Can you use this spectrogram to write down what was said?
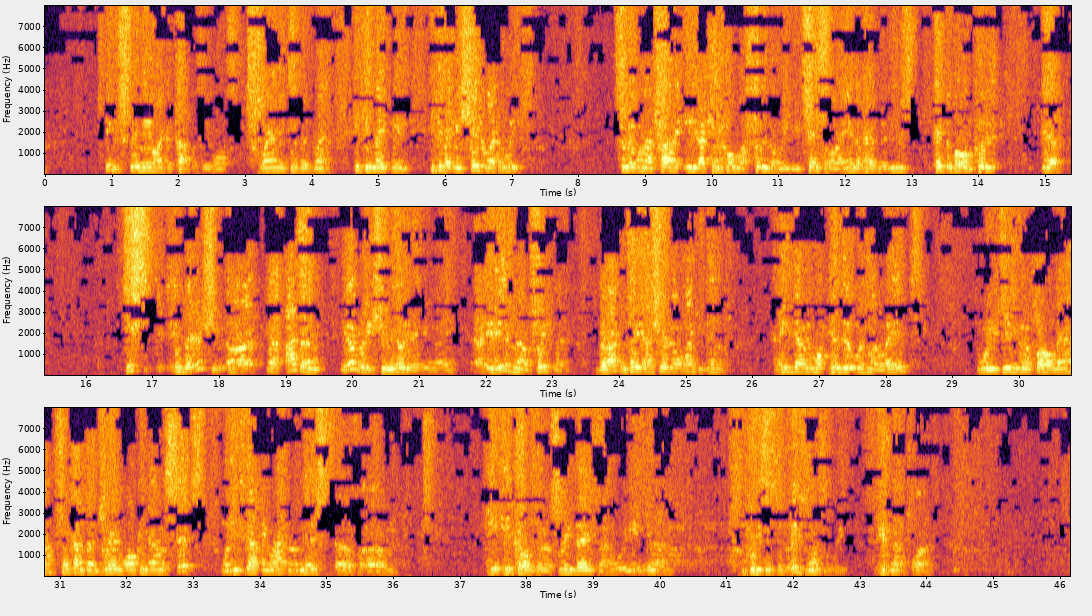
He can spin me like a top if he wants, slam me to the ground. He can make me, he can make me shake like a leaf. so that when I try to eat, I can't hold my food on the utensil. I end up having to use, take the bowl and put it, yeah, just embarrass you. Uh, I think really humiliating me. It is maltreatment, but I can tell you, I sure don't like you doing it. And he's done what he'll do it with my legs, where you feel you're going to fall down. Sometimes I dread walking down the steps when he's got me right in the midst of, um, he, he calls it a three day thing where you, you know, at least once a week, if not twice.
